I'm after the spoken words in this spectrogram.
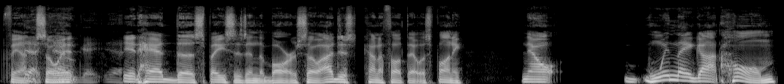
fence. Yeah, so cattle it gate, yeah. it had the spaces in the bars. So I just kind of thought that was funny. Now, when they got home,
